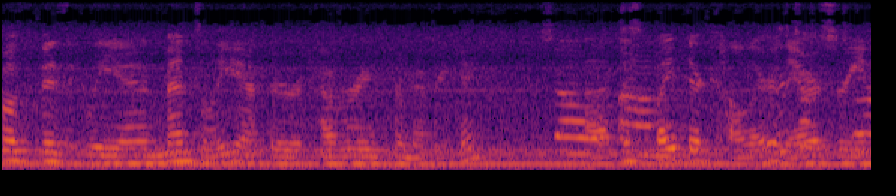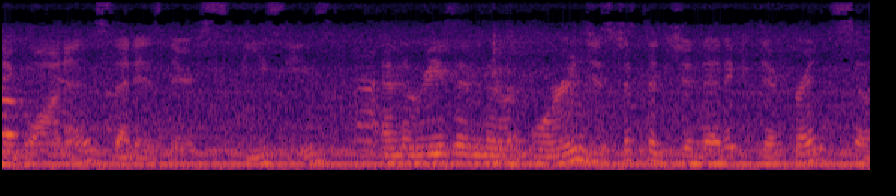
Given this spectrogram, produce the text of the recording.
both physically and mentally after recovering from everything. So, Uh, despite um, their color, they are green go- iguanas, that is their species. Uh, And the reason they're orange is just a genetic difference. So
